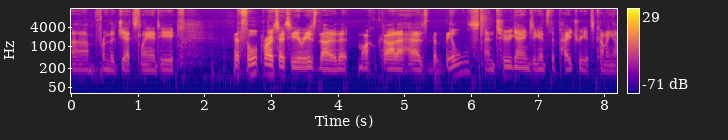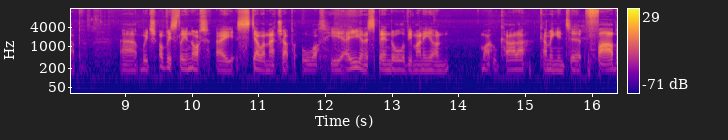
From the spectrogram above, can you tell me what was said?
um, from the Jets land here. The thought process here is though that Michael Carter has the Bills and two games against the Patriots coming up, uh, which obviously not a stellar matchup lot here. Are you going to spend all of your money on Michael Carter coming into FAAB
